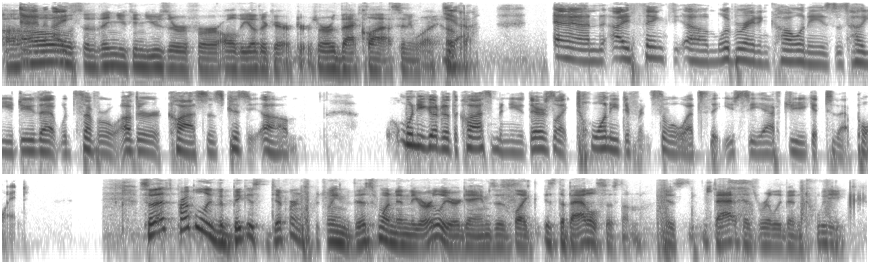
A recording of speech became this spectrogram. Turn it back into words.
Oh, I- so then you can use her for all the other characters, or that class anyway. yeah Okay. and i think um, liberating colonies is how you do that with several other classes because um, when you go to the class menu there's like 20 different silhouettes that you see after you get to that point So that's probably the biggest difference between this one and the earlier games is like is the battle system. Is that has really been tweaked.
